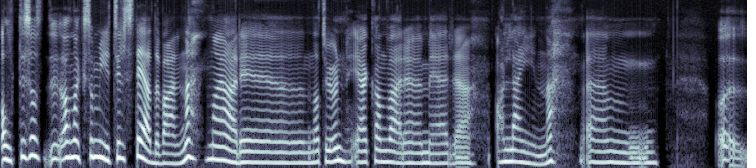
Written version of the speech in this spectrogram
Alltid så Han er ikke så mye tilstedeværende når jeg er i naturen. Jeg kan være mer uh, aleine. Um, og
